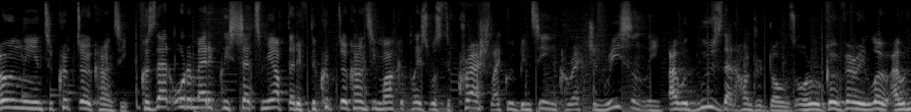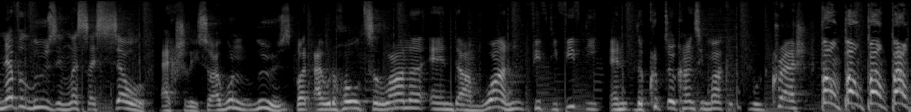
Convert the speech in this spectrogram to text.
only into cryptocurrency because that automatically sets me up that if the cryptocurrency marketplace was to crash like we've been seeing correction recently, I would lose that $100 or it would go very low. I would never lose unless I sell actually. So I wouldn't lose, but I would hold Solana and um, one 50-50 and the cryptocurrency market would crash. Boom, boom, boom, boom.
